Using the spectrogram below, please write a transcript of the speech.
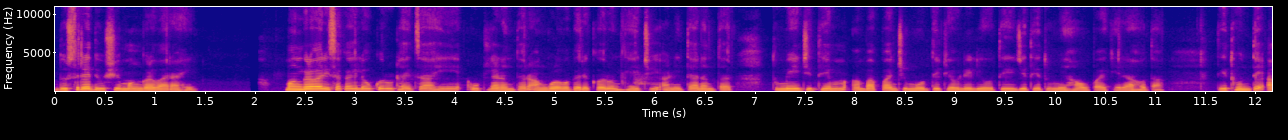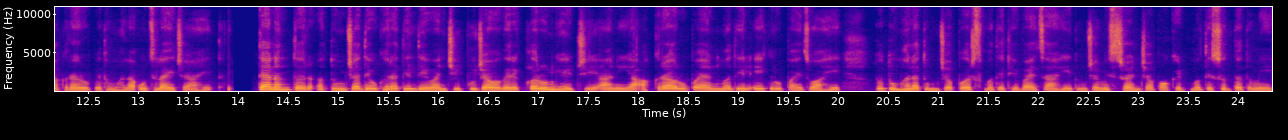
दुसऱ्या दिवशी मंगळवार आहे. मंगळवारी सकाळी लवकर उठायचं आहे. उठल्यानंतर आंघोळ वगैरे करून घ्यायची आणि त्यानंतर तुम्ही जिथे बापांची मूर्ती ठेवलेली होती जिथे तुम्ही हा उपाय केला होता तिथून ते अकरा रुपये तुम्हाला उचलायचे आहेत. त्यानंतर तुमच्या देवघरातील देवांची पूजा वगैरे करून घ्यायची आणि या अकरा रुपयांमधील एक रुपया जो आहे तो तुम्हाला तुमच्या पर्समध्ये ठेवायचा आहे. तुमच्या मिस्टरांच्या पॉकेटमध्ये सुद्धा तुम्ही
